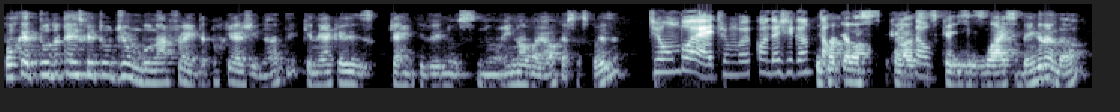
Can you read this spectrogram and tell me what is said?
Porque tudo tem escrito Jumbo na frente. É porque é gigante, que nem aqueles que a gente vê nos, no- em Nova York, essas coisas. Jumbo é, Jumbo é quando é Tipo gigantão. aquelas, Grandão. aquelas, aqueles slices bem grandão.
